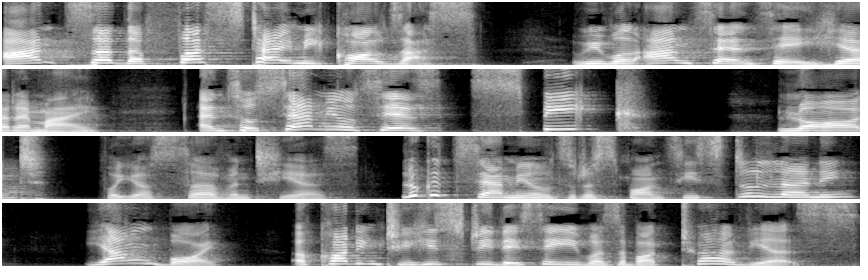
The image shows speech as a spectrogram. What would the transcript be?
answer the first time he calls us. We will answer and say, Here am I. And so Samuel says, Speak, Lord, for your servant hears. Look at Samuel's response. He's still learning. Young boy. According to history, they say he was about 12 years.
